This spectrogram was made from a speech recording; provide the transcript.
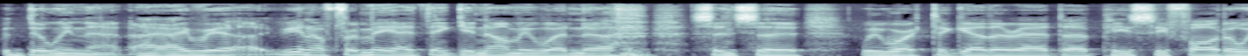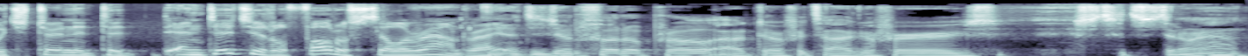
doing that. I, I re- you know, for me, I think you know me when uh, since uh, we worked together at uh, PC Photo, which turned into and digital photo still around, right? Yeah, Digital Photo Pro, outdoor photographers, it's still around.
